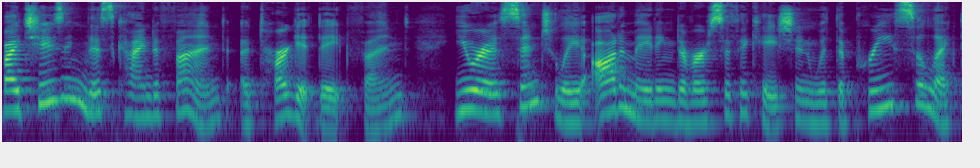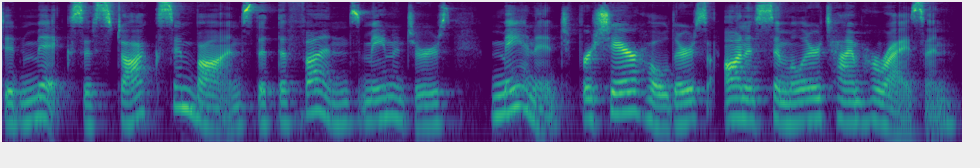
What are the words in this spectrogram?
By choosing this kind of fund, a target date fund, you are essentially automating diversification with the pre selected mix of stocks and bonds that the fund's managers manage for shareholders on a similar time horizon.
